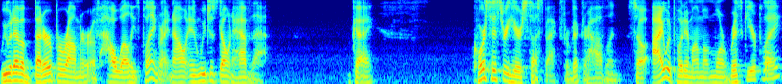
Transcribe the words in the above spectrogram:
We would have a better barometer of how well he's playing right now, and we just don't have that. Okay. Course history here is suspect for Viktor Hovland, so I would put him on a more riskier play.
